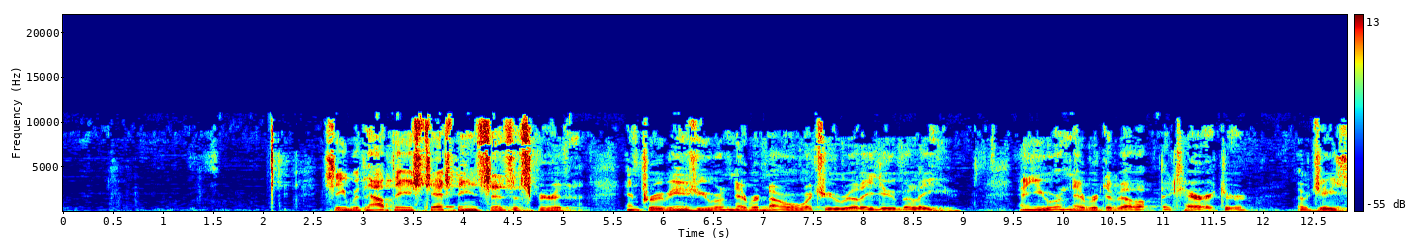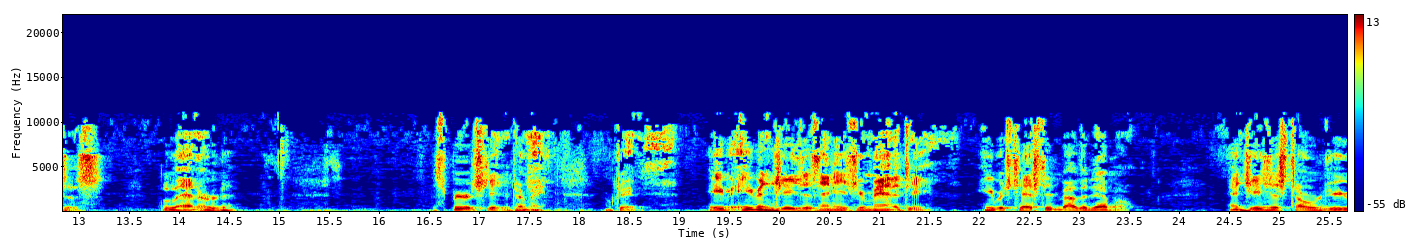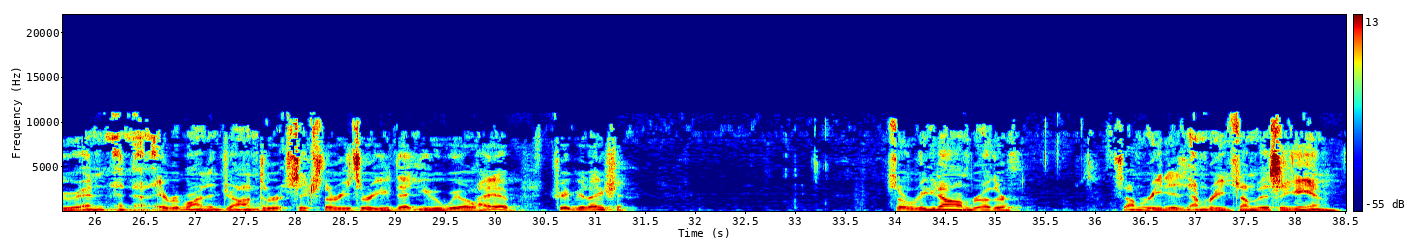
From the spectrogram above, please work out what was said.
See, without these testings, says the Spirit, and provings, you will never know what you really do believe, and you will never develop the character of Jesus. Leonard, the Spirit's getting to me. Okay. Even Jesus in his humanity, he was tested by the devil. And Jesus told you and, and everyone in John 6.33 that you will have tribulation. So read on, brother. So I'm reading, I'm reading some of this again.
